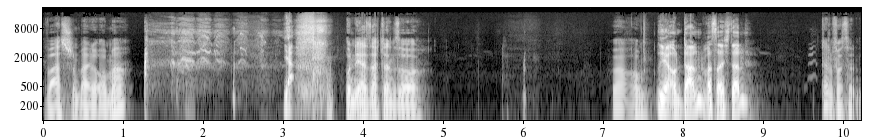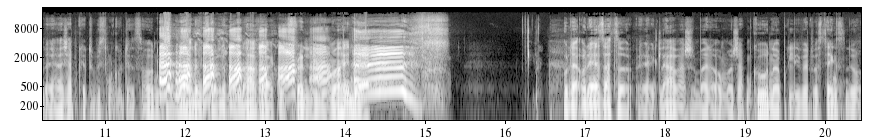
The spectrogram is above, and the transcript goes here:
war es schon bei der Oma? Ja. Und er sagt dann so, warum? ja, und dann, was sag ich dann? Dann fast, naja, ich habe gehört, du bist ein guter Sohn. Keine Ahnung, ich wollte mal nachhaken. Friendly Reminder. Oder, oder er sagt so, ja klar, war schon bei der Oma, ich habe einen Kuchen abgeliefert, was denkst du?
